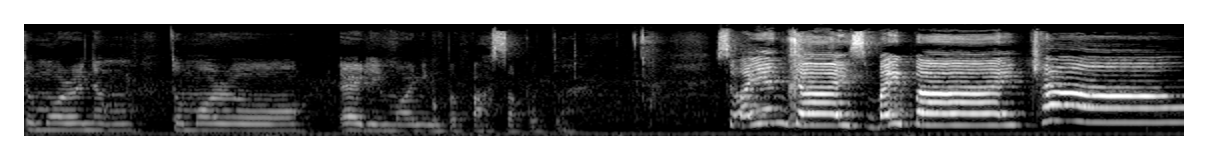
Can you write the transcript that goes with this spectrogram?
Tomorrow ng, tomorrow early morning papasa ko to. So, ayan guys. Bye-bye. Ciao!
